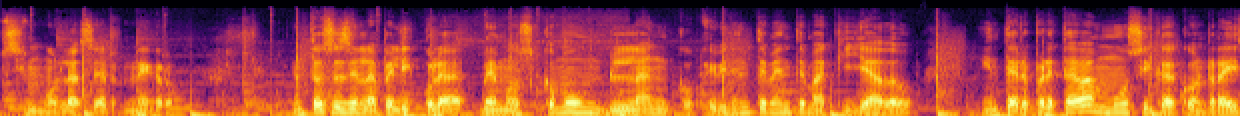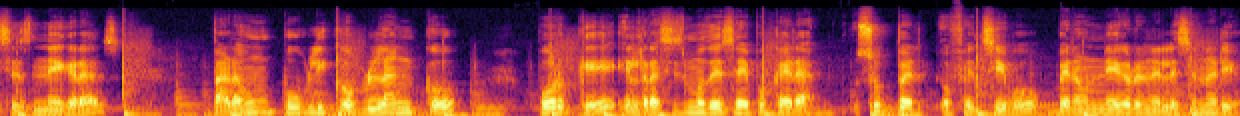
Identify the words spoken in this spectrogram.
simula ser negro. Entonces en la película vemos como un blanco, evidentemente maquillado, interpretaba música con raíces negras para un público blanco porque el racismo de esa época era súper ofensivo ver a un negro en el escenario.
